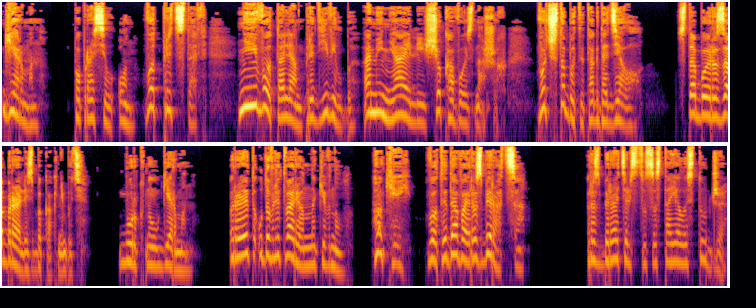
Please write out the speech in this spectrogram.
«Герман!» — попросил он. «Вот представь, не его Толян предъявил бы, а меня или еще кого из наших. Вот что бы ты тогда делал? С тобой разобрались бы как-нибудь, буркнул Герман. Ред удовлетворенно кивнул. Окей, вот и давай разбираться. Разбирательство состоялось тут же,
